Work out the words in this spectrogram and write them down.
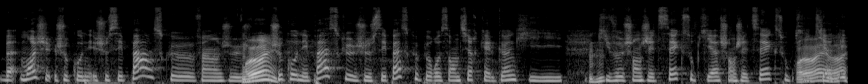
bah, moi je, je connais, je sais pas ce que, enfin, je, je, Ouais, ouais. je connais pas ce que, je sais pas ce que peut ressentir quelqu'un qui, Mhm. qui veut changer de sexe ou qui a changé de sexe ou qui, Ouais, qui ouais, a des,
